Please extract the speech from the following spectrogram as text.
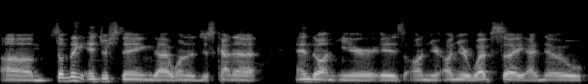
Um, something interesting that I want to just kind of end on here is on your on your website. I know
